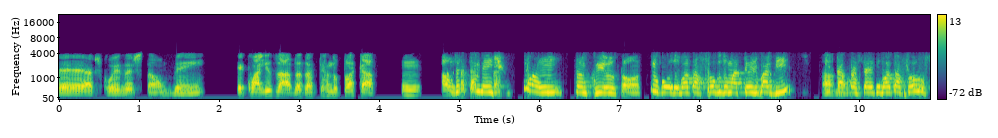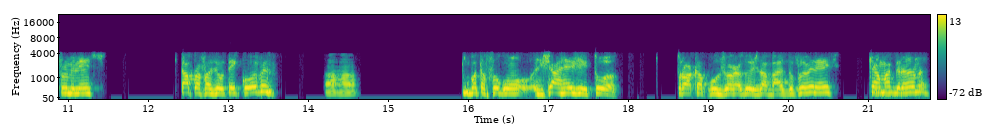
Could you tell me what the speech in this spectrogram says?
é, as coisas estão bem equalizadas até no placar. Um a um. Exatamente. Né? Um a um, tranquilo. Pronto. E o gol do Botafogo do Matheus Babi, que está para sair do Botafogo, o Fluminense está para fazer o takeover. Uhum. O Botafogo já rejeitou troca por jogadores da base do Fluminense, que é uma grana.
